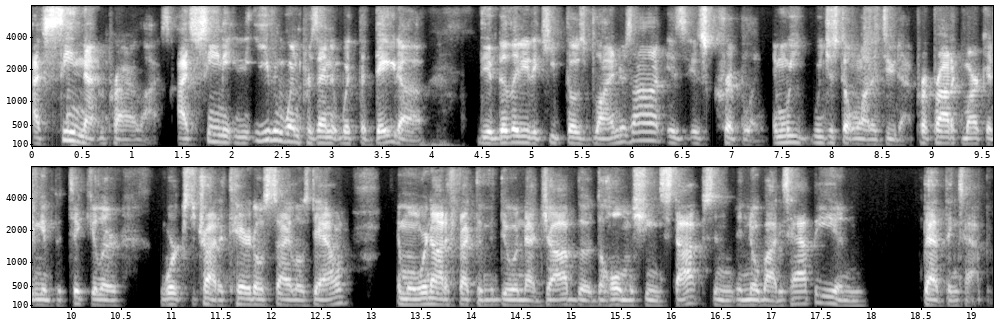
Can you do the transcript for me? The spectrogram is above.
i've seen that in prior lives i've seen it and even when presented with the data the ability to keep those blinders on is is crippling and we we just don't want to do that product marketing in particular works to try to tear those silos down. And when we're not effective in doing that job, the, the whole machine stops and, and nobody's happy and bad things happen.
